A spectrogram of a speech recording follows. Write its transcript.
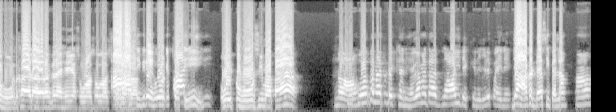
ਹੋਰ ਦਿਖਾਇਆ ਲਾਲ ਰੰਗ ਦਾ ਇਹ ਜਿਹਾ 1600 ਦਾ 16 ਆਹ। ਸੀ ਵੀਰੇ ਹੋਰ ਕਿੱਥੋਂ ਸੀ। ਉਹ ਇੱਕ ਹੋਰ ਸੀ ਮਾਤਾ। ਨਾ ਹੋਰ ਤਾਂ ਮੈਂ ਤਾਂ ਦੇਖਿਆ ਨਹੀਂ ਹੈਗਾ ਮੈਂ ਤਾਂ ਆ ਹੀ ਦੇਖੇ ਨੇ ਜਿਹੜੇ ਪਏ ਨੇ। ਜਾ ਕੱਢਿਆ ਸੀ ਪਹਿਲਾਂ। ਹਾਂ।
